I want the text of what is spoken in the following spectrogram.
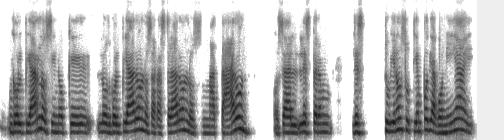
golpearlos, sino que los golpearon, los arrastraron, los mataron. O sea, les, les tuvieron su tiempo de agonía y,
